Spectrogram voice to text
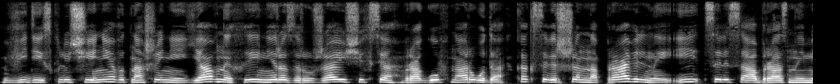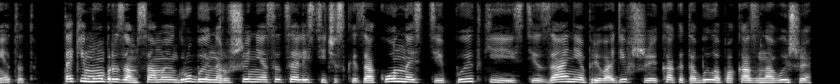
в виде исключения в отношении явных и неразоружающихся врагов народа, как совершенно правильный и целесообразный метод. Таким образом, самые грубые нарушения социалистической законности, пытки и истязания, приводившие, как это было показано выше,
